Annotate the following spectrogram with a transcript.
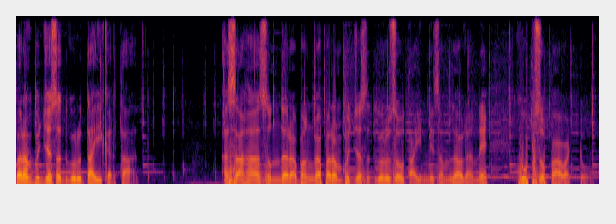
परमपूज्य सद्गुरु ताई करतात. असा हा सुंदर अभंग परमपूज्य सद्गुरु सौ ताईंनी समजावल्याने खूप सोपा वाटतो.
